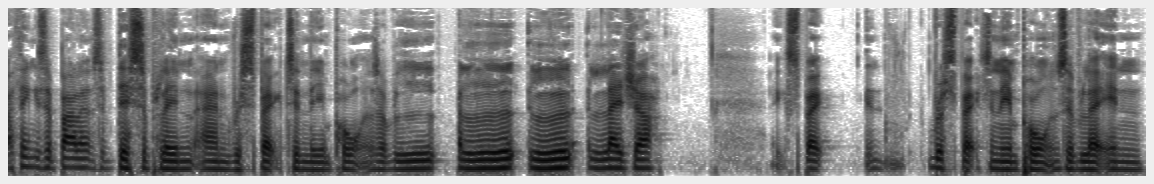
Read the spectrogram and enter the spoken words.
I think it's a balance of discipline and respecting the importance of l- l- leisure. Expect respecting the importance of letting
